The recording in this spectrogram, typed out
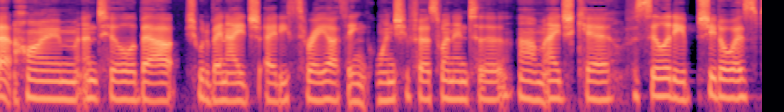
at home until about, she would have been age 83, I think, when she first went into um, aged care facility. She'd always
